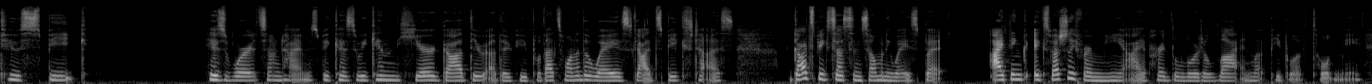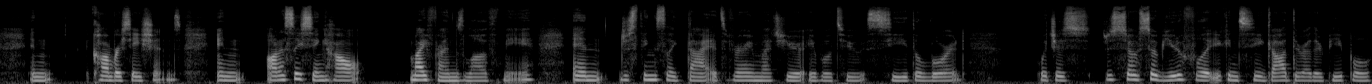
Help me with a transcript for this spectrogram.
to speak his word sometimes because we can hear God through other people. That's one of the ways God speaks to us. God speaks to us in so many ways, but I think, especially for me, I've heard the Lord a lot in what people have told me in conversations, and honestly, seeing how my friends love me and just things like that. It's very much you're able to see the Lord, which is just so, so beautiful that you can see God through other people.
